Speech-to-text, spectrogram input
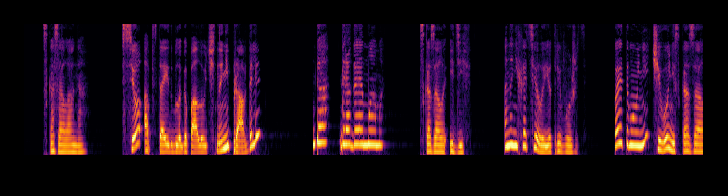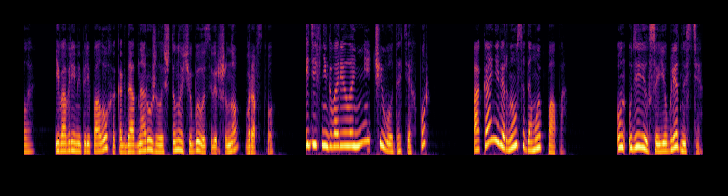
— сказала она. «Все обстоит благополучно, не правда ли?» «Да, дорогая мама», — сказала Эдивь. Она не хотела ее тревожить, поэтому ничего не сказала. И во время переполоха, когда обнаружилось, что ночью было совершено воровство, Эдивь не говорила ничего до тех пор, пока не вернулся домой папа. Он удивился ее бледности,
